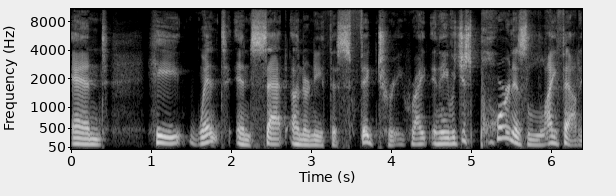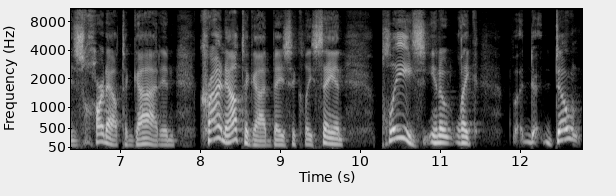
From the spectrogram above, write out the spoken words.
And he went and sat underneath this fig tree, right? And he was just pouring his life out, his heart out to God and crying out to God, basically saying, please, you know, like, don't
